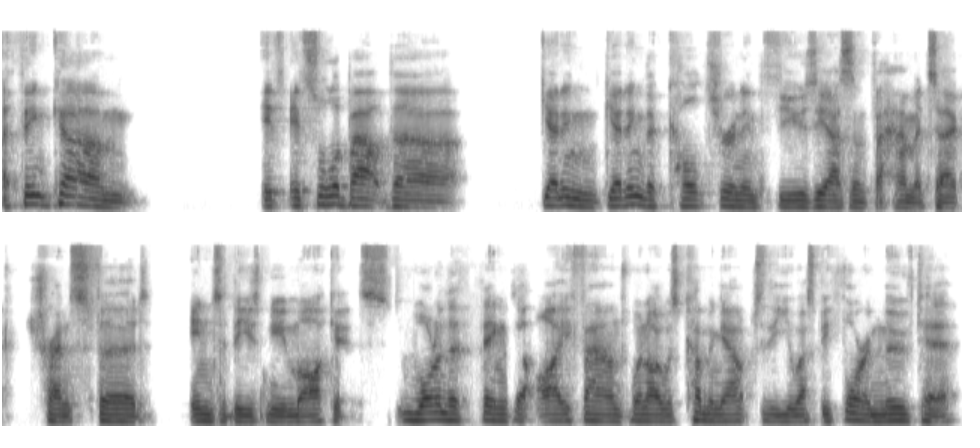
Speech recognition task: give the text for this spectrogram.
I think um, it's it's all about the getting getting the culture and enthusiasm for Hammertech transferred into these new markets. One of the things that I found when I was coming out to the US before I moved here,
